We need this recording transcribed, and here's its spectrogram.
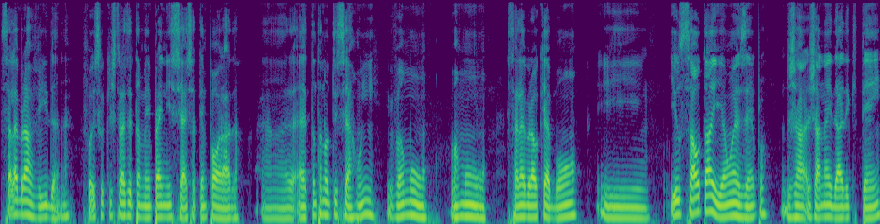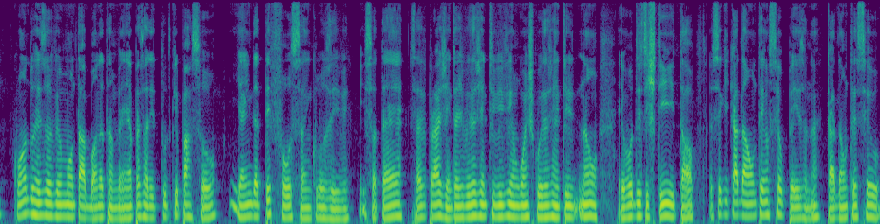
celebrar a vida, né? Foi isso que eu quis trazer também para iniciar essa temporada. Uh, é tanta notícia ruim e vamos, vamos celebrar o que é bom. E, e o Sal tá aí, é um exemplo, já, já na idade que tem. Quando resolveu montar a banda também, apesar de tudo que passou, e ainda ter força, inclusive. Isso até serve pra gente. Às vezes a gente vive em algumas coisas, a gente, não, eu vou desistir e tal. Eu sei que cada um tem o seu peso, né? Cada um tem seu,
